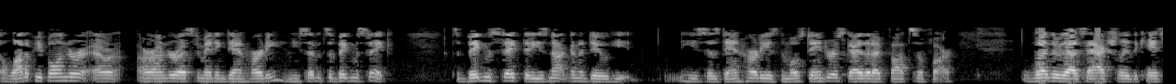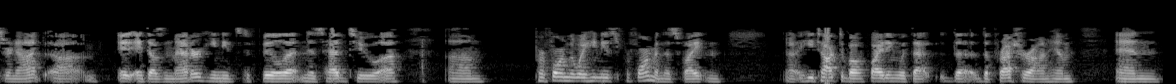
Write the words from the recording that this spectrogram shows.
a lot of people under are, are underestimating Dan Hardy, and he said it's a big mistake. It's a big mistake that he's not going to do. He he says Dan Hardy is the most dangerous guy that I've fought so far. Whether that's actually the case or not, um, it, it doesn't matter. He needs to feel that in his head to uh, um, perform the way he needs to perform in this fight. And uh, he talked about fighting with that the the pressure on him, and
